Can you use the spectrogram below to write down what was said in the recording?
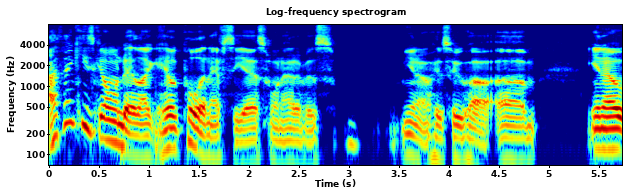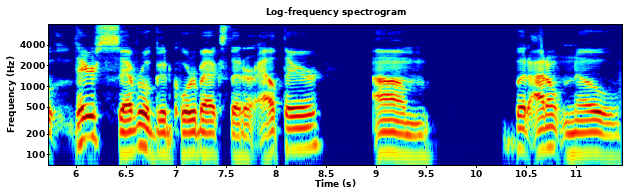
I think he's going to like he'll pull an FCS one out of his, you know, his hoo ha. Um, you know, there's several good quarterbacks that are out there, um, but I don't know.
